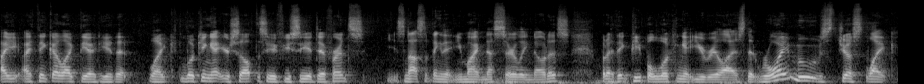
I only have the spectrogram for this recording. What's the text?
I, I, I think I like the idea that like looking at yourself to see if you see a difference. It's not something that you might necessarily notice, but I think people looking at you realize that Roy moves just like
